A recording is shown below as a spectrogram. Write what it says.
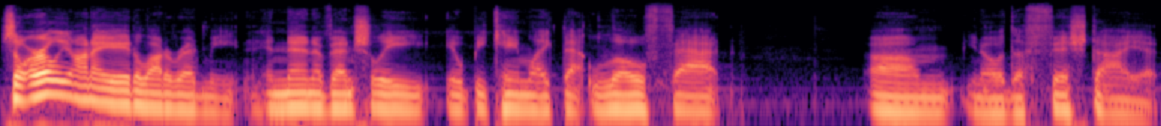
So early on, I ate a lot of red meat, and then eventually it became like that low fat, um, you know, the fish diet.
